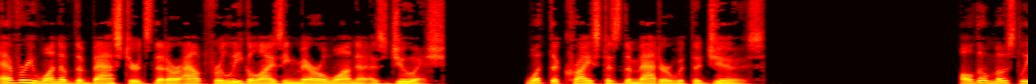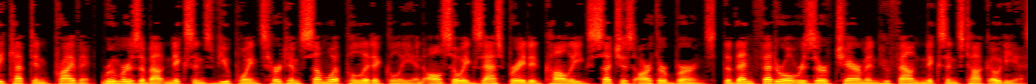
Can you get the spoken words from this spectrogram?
Every one of the bastards that are out for legalizing marijuana is Jewish. What the Christ is the matter with the Jews? Although mostly kept in private, rumors about Nixon's viewpoints hurt him somewhat politically and also exasperated colleagues such as Arthur Burns, the then Federal Reserve Chairman who found Nixon's talk odious.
